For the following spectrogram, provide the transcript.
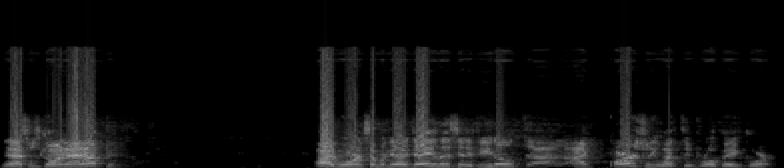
And that's what's going to happen. I warned someone the other day. Listen, if you don't, uh, I partially went through probate court.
